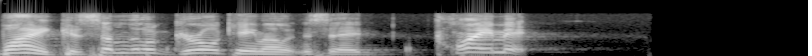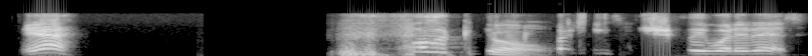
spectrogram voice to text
Why? Because some little girl came out and said, climate. Yeah. Fuck no. That's exactly what it is.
